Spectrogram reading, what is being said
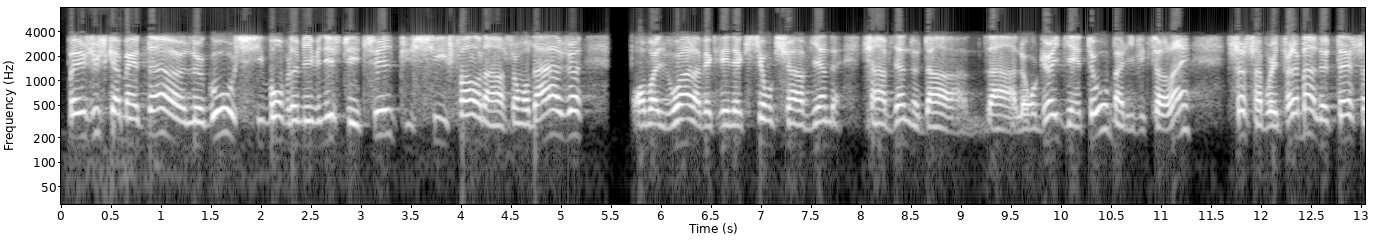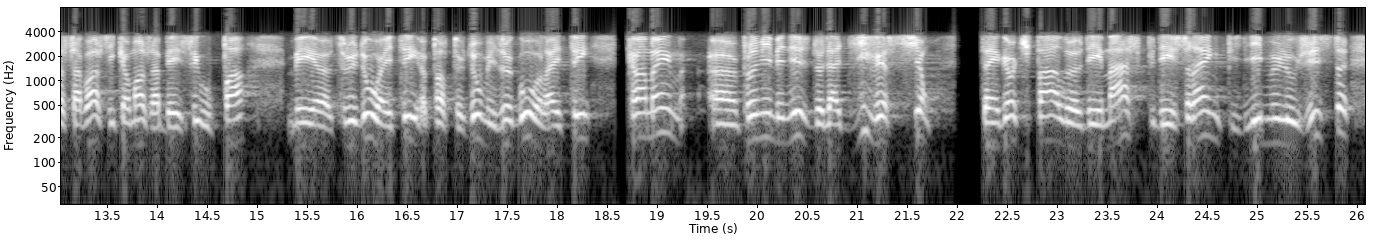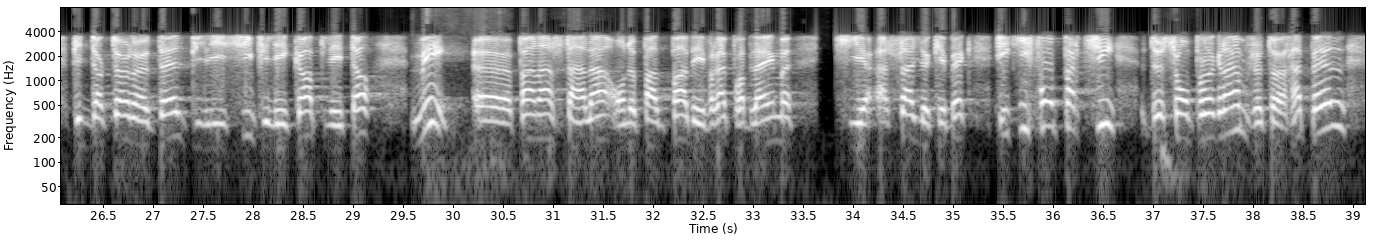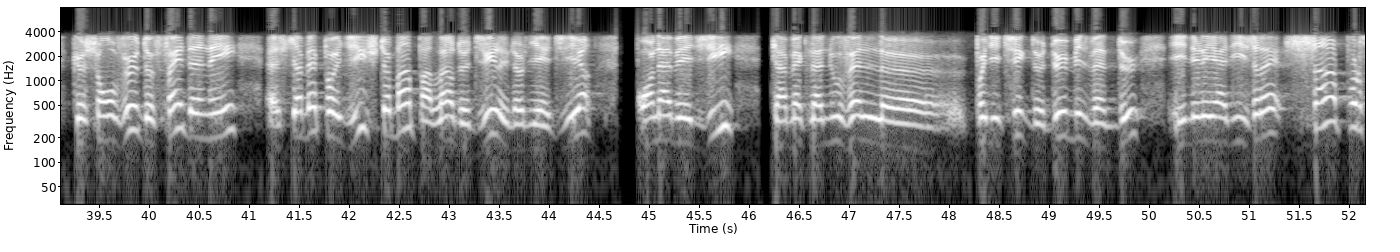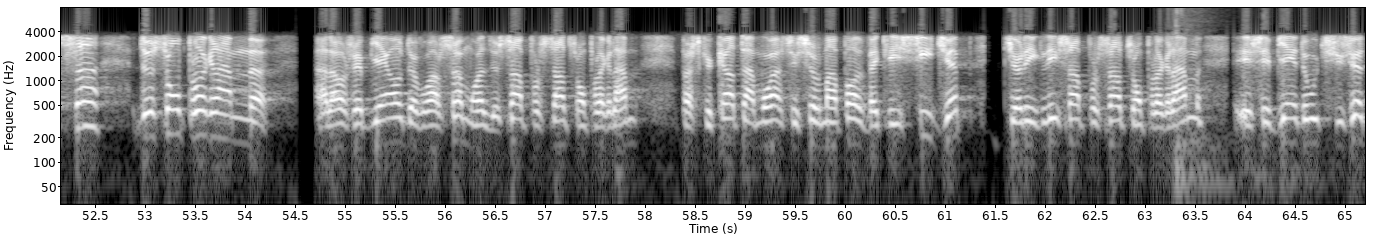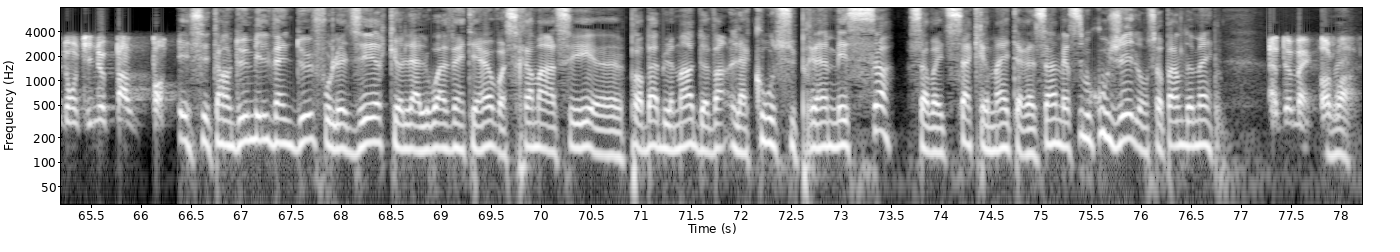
Ben, jusqu'à maintenant, Legault, si bon premier ministre est-il, puis si fort dans sondage, on va le voir avec l'élection qui s'en viennent, qui s'en viennent dans, dans Longueuil bientôt, Marie-Victorin. Ça, ça va être vraiment le test à savoir s'il commence à baisser ou pas. Mais euh, Trudeau a été, euh, pas Trudeau, mais Legault a été quand même un premier ministre de la diversion. C'est un gars qui parle des masques, puis des seringues, puis de l'immunologiste, puis le docteur Untel, puis les ci, puis les cas, puis les tas. Mais euh, pendant ce temps-là, on ne parle pas des vrais problèmes qui assaillent le Québec et qui font partie de son programme. Je te rappelle que son vœu de fin d'année, ce qu'il n'avait pas dit, justement, parlant de dire et de rien dire, on avait dit qu'avec la nouvelle euh, politique de 2022, il réaliserait 100% de son programme. Alors, j'ai bien hâte de voir ça, moi, de 100% de son programme, parce que quant à moi, c'est sûrement pas avec les CJEP qui a réglé 100% de son programme et c'est bien d'autres sujets dont il ne parle pas. Et c'est en 2022, faut le dire, que la loi 21 va se ramasser euh, probablement devant la Cour suprême. Mais ça, ça va être sacrément intéressant. Merci beaucoup, Gilles. On se reparle demain. À demain. Au revoir.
